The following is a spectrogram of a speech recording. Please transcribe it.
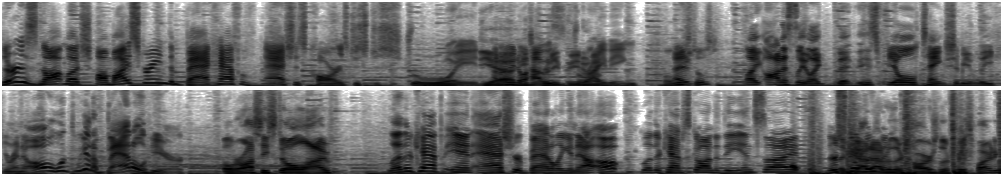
There is not much on my screen. The back half of Ash's car is just destroyed. Yeah, I don't even know how he's driving. I- still Like honestly, like the, his fuel tank should be leaking right now. Oh, look, we got a battle here. oh Rossi's still alive. Leathercap and Ash are battling it out. Oh, Leathercap's gone to the inside. They're They still got moving. out of their cars. They're fist fighting.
